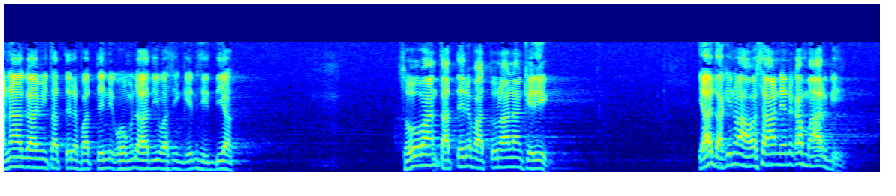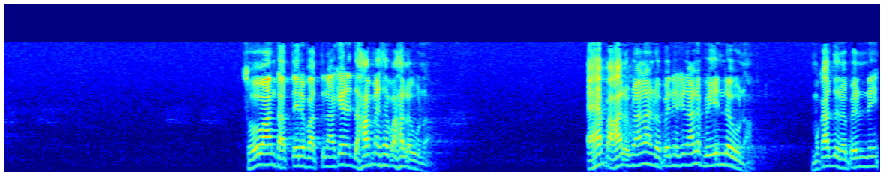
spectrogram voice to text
අනාගාමි තත්ත්වයටපත් වෙන්නේ කොහොමද ආදී වශයෙන් කියන සිද්ධියක්. සෝවාන් තත්ත්වයටපත් වුණා නම් කෙනෙක් එයා දකින්න අවසාන වෙනකම් මාර්ගේ. සෝවාන් තත්ත්වයටපත් වුණා කියන්නේ ධම්මස පහළ වුණා. ඇහැ පහළ වුණා නම් නොපෙනෙන කෙනාට පේන්න වුණා. මොකද්ද නොපෙනුනේ?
